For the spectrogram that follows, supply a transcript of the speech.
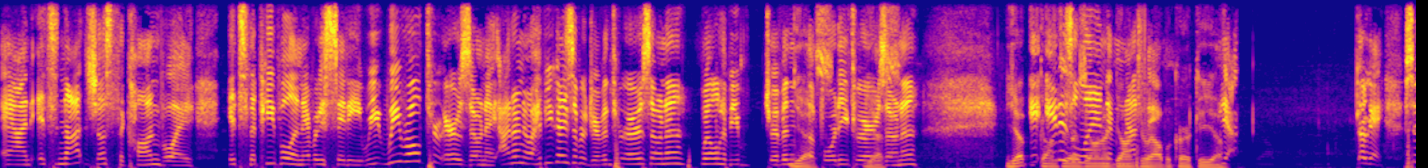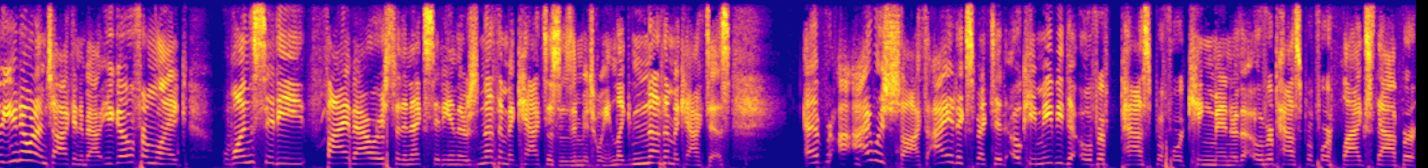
And it's not just the convoy, it's the people in every city. We, we rolled through Arizona. I don't know. Have you guys ever driven through Arizona? Will, have you driven yes. the 40 through yes. Arizona? Yep. It, gone it through Arizona, gone nothing. through Albuquerque. Yeah. Yeah. Okay, so you know what I'm talking about. You go from like one city five hours to the next city, and there's nothing but cactuses in between, like nothing but cactus I was shocked. I had expected, okay, maybe the overpass before Kingman or the overpass before Flagstaff or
